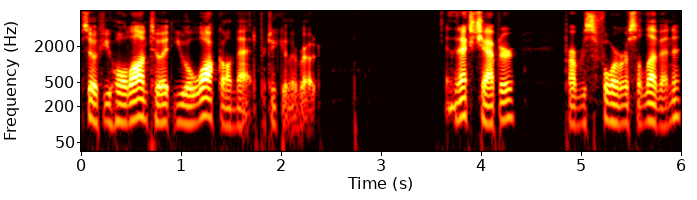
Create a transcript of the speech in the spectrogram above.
So if you hold on to it, you will walk on that particular road. In the next chapter, Proverbs 4, verse 11,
